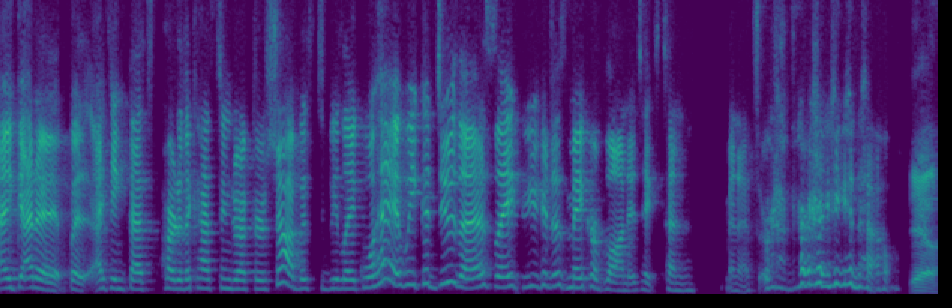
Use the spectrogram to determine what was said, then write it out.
I get it, but I think that's part of the casting director's job is to be like, well, hey, we could do this. Like, you could just make her blonde. It takes 10 minutes or whatever, you know? Yeah.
